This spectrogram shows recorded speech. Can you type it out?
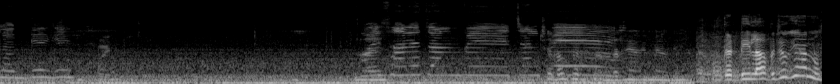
ਲੱਗੇਗੀ ਕੋਈ ਨੀ। ਕੋਈ ਸਾਰੇ ਚੱਲ ਪਏ ਚੱਲ ਚਲੋ ਫਿਰ ਅੰਦਰ ਜਾ ਕੇ ਮਿਲਦੇ ਆ ਗੱਡੀ ਲੱਭ ਜੂਗੀ ਸਾਨੂੰ?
